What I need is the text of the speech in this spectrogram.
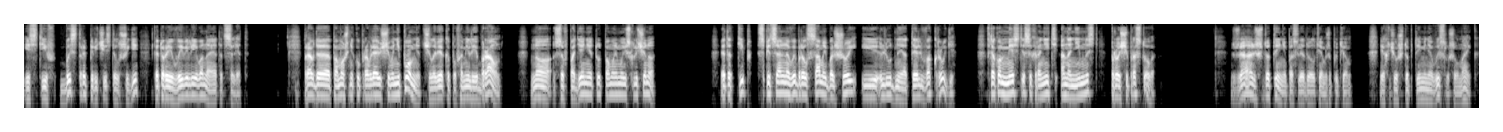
И Стив быстро перечистил шаги, которые вывели его на этот след. Правда, помощник управляющего не помнит человека по фамилии Браун, но совпадение тут, по-моему, исключено. Этот тип специально выбрал самый большой и людный отель в округе. В таком месте сохранить анонимность проще простого. Жаль, что ты не последовал тем же путем. Я хочу, чтобы ты меня выслушал, Майк.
